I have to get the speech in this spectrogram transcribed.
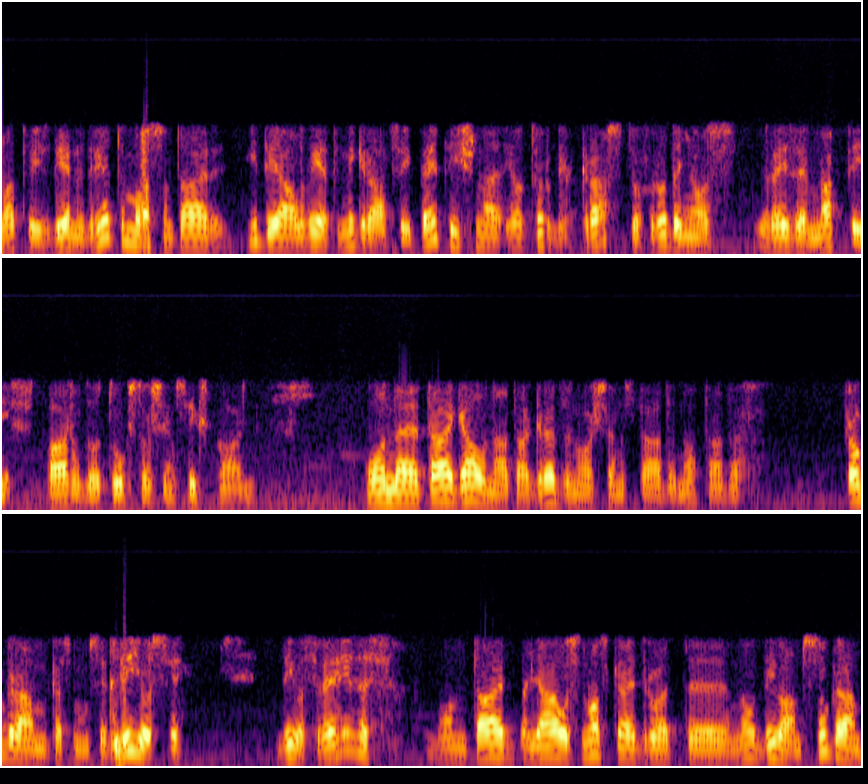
Latvijas dienvidrietumos, un tā ir ideāla vieta migrāciju pētīšanai, jo tur krastu rudeņos reizēm naktīs pārlido tūkstošiem sikspārņu. Un uh, tā ir galvenā tā gradzinošanas tāda, no, nu, tāda programma, kas mums ir bijusi divas reizes un tā ir ļāvusi noskaidrot e, nu, divām sugām,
